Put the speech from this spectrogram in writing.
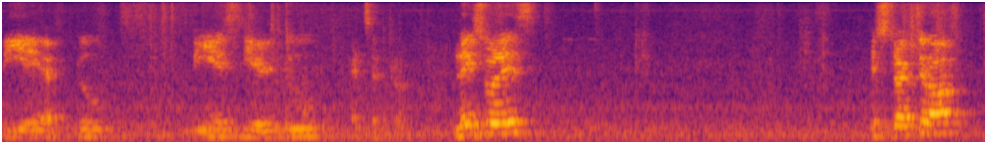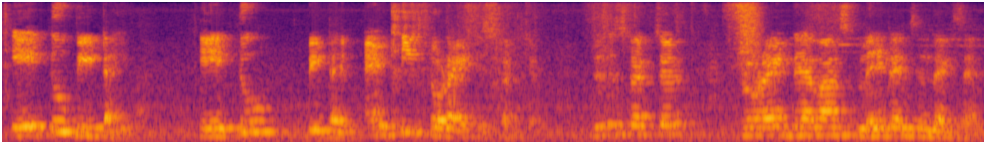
BAF2, BaCl2, etc. Next one is structure of A2B type. A2B type, anti-fluoride structure. This structure, fluoride they have asked many times in the exam.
